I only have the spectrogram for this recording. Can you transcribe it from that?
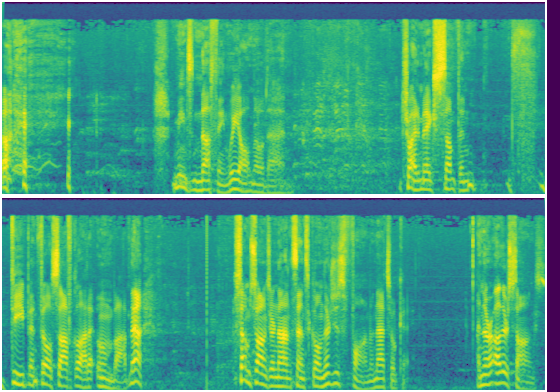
Uh, it means nothing. We all know that. Try to make something deep and philosophical out of MMMBop. Now, some songs are nonsensical and they're just fun, and that's okay. And there are other songs,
